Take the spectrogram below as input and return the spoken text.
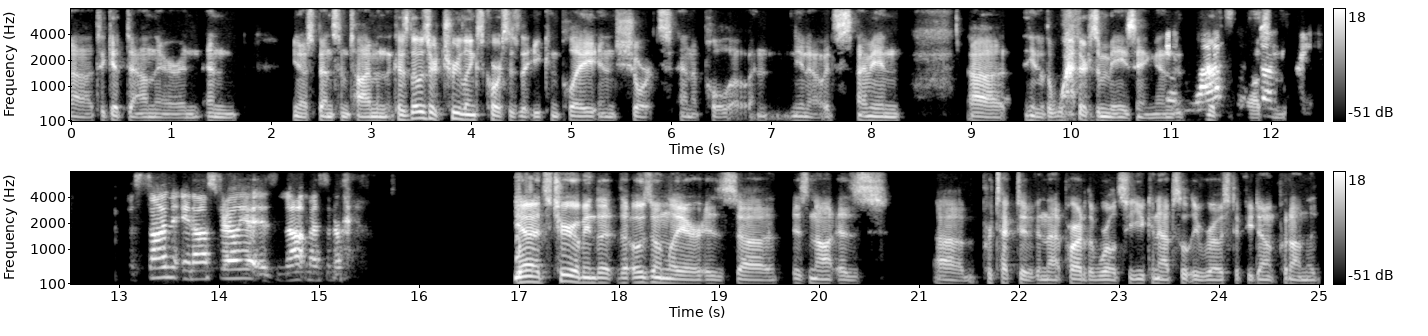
uh, to get down there and and you know spend some time and because those are true links courses that you can play in shorts and a polo and you know it's I mean uh, you know the weather's amazing and, and lots of awesome. sunscreen. The sun in Australia is not messing around. Yeah, it's true. I mean, the, the ozone layer is uh, is not as um, protective in that part of the world, so you can absolutely roast if you don't put on the,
